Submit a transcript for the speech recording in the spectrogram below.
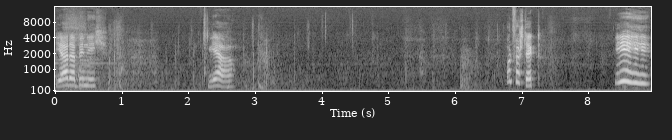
Ja, da bin ich. Ja. Und versteckt. Hihi.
